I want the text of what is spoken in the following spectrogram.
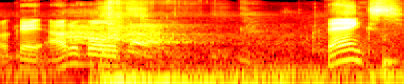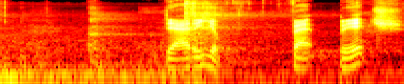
Okay, out of bullets. Thanks, Daddy, you fat bitch.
